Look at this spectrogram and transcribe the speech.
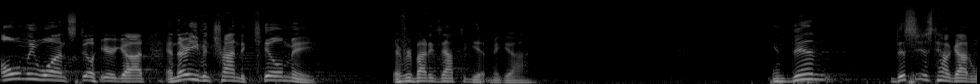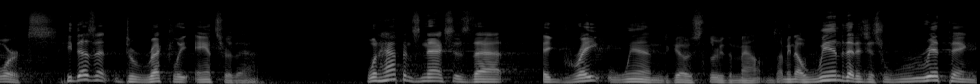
only one still here, God, and they're even trying to kill me. Everybody's out to get me, God. And then this is just how God works. He doesn't directly answer that. What happens next is that a great wind goes through the mountains. I mean, a wind that is just ripping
